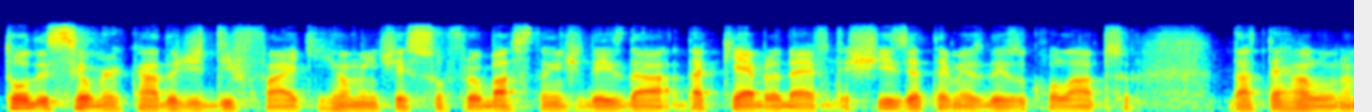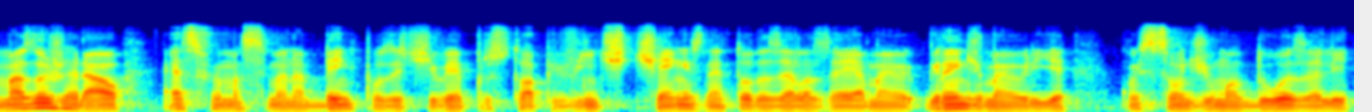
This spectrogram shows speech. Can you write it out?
todo esse seu mercado de DeFi que realmente sofreu bastante desde a da quebra da FTX e até mesmo desde o colapso da Terra Luna. Mas no geral, essa foi uma semana bem positiva para os top 20 chains, né? Todas elas aí, a maior, grande maioria, com exceção de uma ou duas ali,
